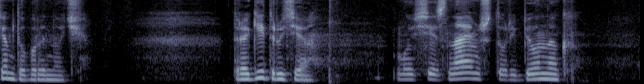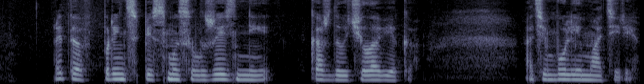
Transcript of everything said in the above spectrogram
Всем доброй ночи. Дорогие друзья, мы все знаем, что ребенок это, в принципе, смысл жизни каждого человека, а тем более матери.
